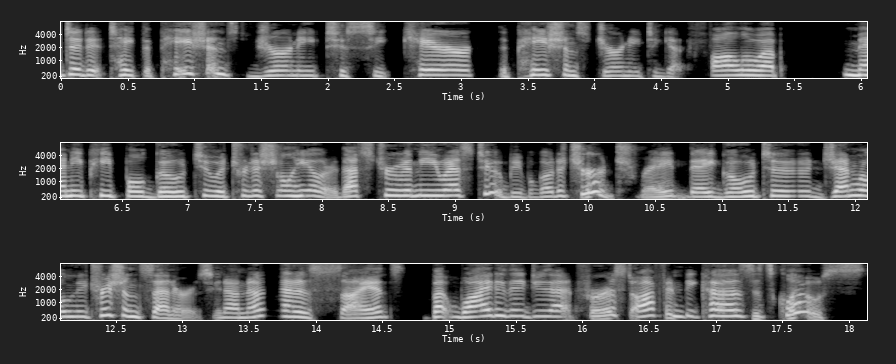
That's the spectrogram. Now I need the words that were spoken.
did it take the patient's journey to seek care, the patient's journey to get follow up. Many people go to a traditional healer. That's true in the US too. People go to church, right? They go to general nutrition centers. You know, none of that is science. But why do they do that first? Often because it's close,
